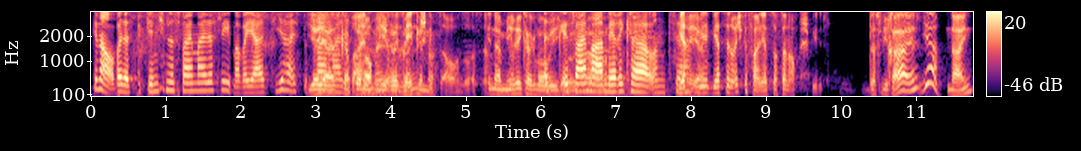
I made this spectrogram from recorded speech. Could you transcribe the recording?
genau, aber das gibt ja nicht nur zweimal das Leben, aber ja, die heißt es Ja, ja, zweimal es gab das da noch Leben. Ein- mehrere, Ein Mensch genau. gibt's auch und sowas. Ja. In Amerika, glaube Es, ich. es war einmal auch. Amerika und Wie, ja. hast, Ja. wie, wie hat's denn euch gefallen? Ihr habt's doch dann auch gespielt. Das Viral? Ja. Nein.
